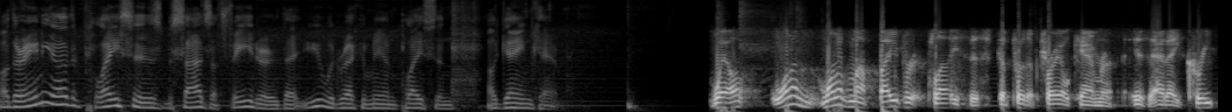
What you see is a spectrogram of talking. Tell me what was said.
Are there any other places besides a feeder that you would recommend placing a game camera? Well, one of one of my favorite places to put a trail camera is at a creek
